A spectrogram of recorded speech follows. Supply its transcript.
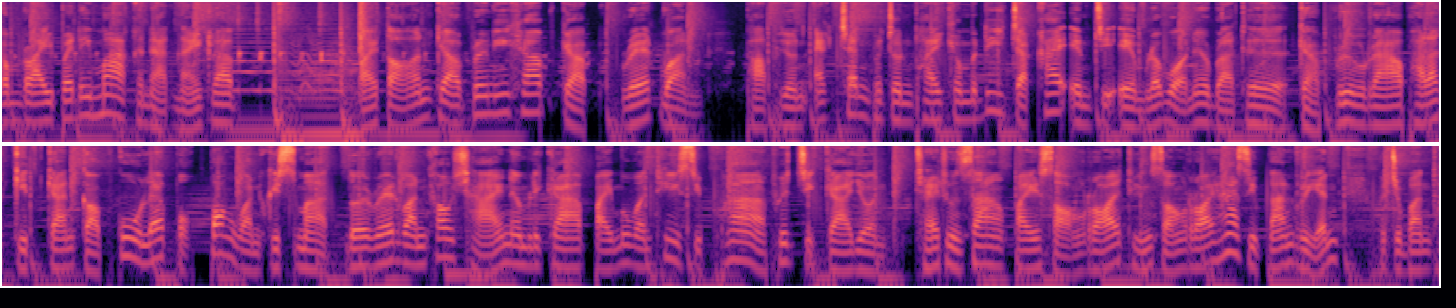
กำไรไปได้มากขนาดไหนครับ ไปต่อกันกับเรื่องนี้ครับกับ Red One ภาพยนตร์แอคชั่นผจญภัยคอมเมดี้จากค่าย MGM และ Warner Brother กับเรื่องราวภารกิจการกอบกู้และปกป้องวันคริสต์มาส โดย Red One เข้าฉายในอเมริกาไปเมื่อวันที่ 15 พฤศจิกายน ใช้ทุนสร้างไป 200 ถึง 250 ล้านเหรียญ ปัจจุบันท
